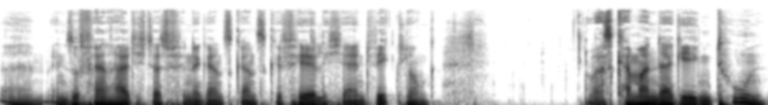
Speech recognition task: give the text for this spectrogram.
Ähm, insofern halte ich das für eine ganz, ganz gefährliche Entwicklung. Was kann man dagegen tun?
